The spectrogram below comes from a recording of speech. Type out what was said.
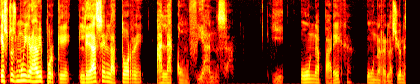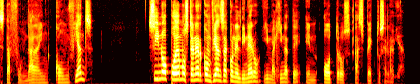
Esto es muy grave porque le das en la torre a la confianza. Y una pareja, una relación está fundada en confianza. Si no podemos tener confianza con el dinero, imagínate en otros aspectos en la vida.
